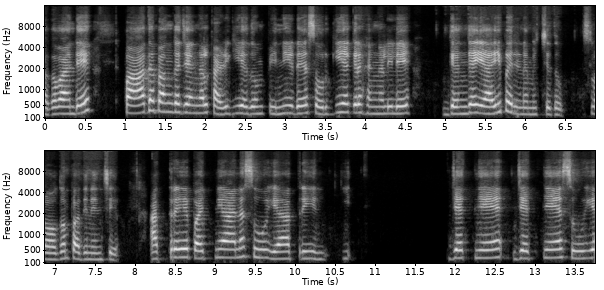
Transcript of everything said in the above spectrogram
ഭഗവാന്റെ പാദപങ്കജങ്ങൾ കഴുകിയതും പിന്നീട് സ്വർഗീയ ഗ്രഹങ്ങളിലെ ഗംഗയായി പരിണമിച്ചതും. ശ്ലോകം പതിനഞ്ച്. അത്രേ പജ്ഞാന സൂയാത്രി ജജ്ഞേ ജജ്ഞേ സൂയ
